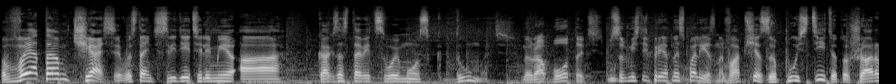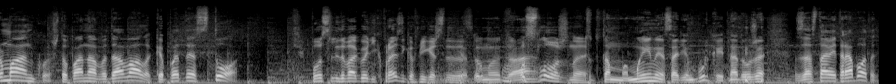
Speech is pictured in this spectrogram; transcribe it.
В этом часе вы станете свидетелями о как заставить свой мозг думать. Работать. Совместить приятное с полезным. Вообще запустить эту шарманку, чтобы она выдавала КПД 100. После новогодних праздников, мне кажется, это думаю, да. сложно. Тут там майонез один булькает, надо уже заставить работать.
